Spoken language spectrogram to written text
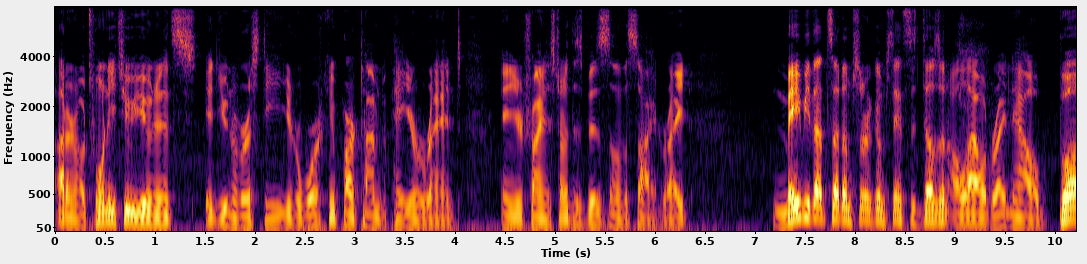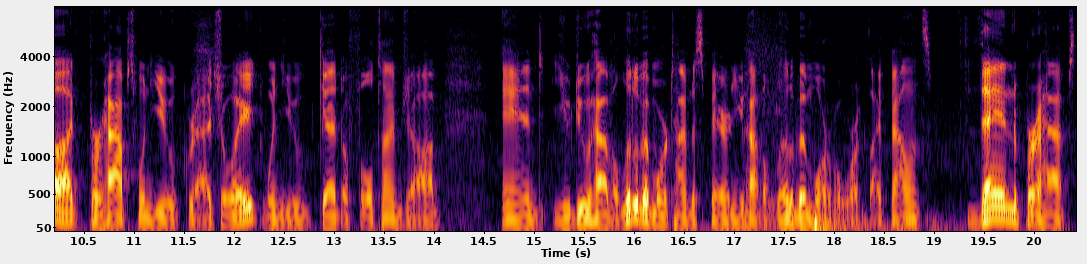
i don't know 22 units at university you're working part-time to pay your rent and you're trying to start this business on the side right maybe that set of circumstances doesn't allow it right now but perhaps when you graduate when you get a full-time job and you do have a little bit more time to spare and you have a little bit more of a work-life balance then perhaps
